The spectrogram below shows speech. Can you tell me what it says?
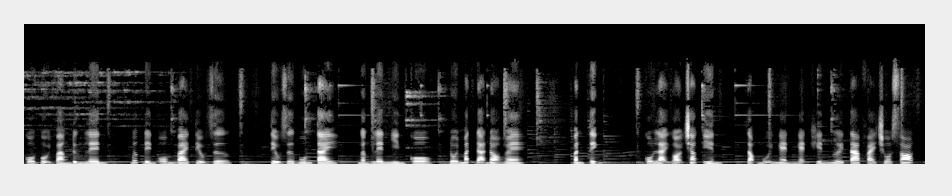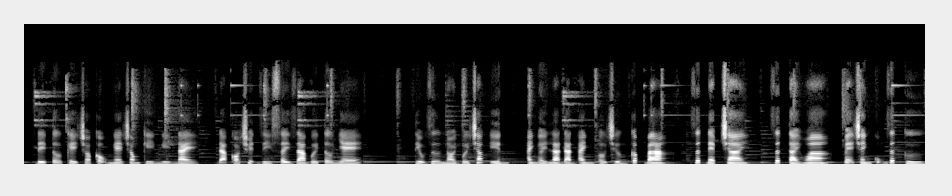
Cô vội vàng đứng lên, bước đến ôm vai Tiểu Dư. Tiểu Dư buông tay, ngẩng lên nhìn cô, đôi mắt đã đỏ hoe. Văn Tĩnh, cô lại gọi chắc Yến, giọng mũi nghèn nghẹn khiến người ta phải chua xót. Để tớ kể cho cậu nghe trong kỳ nghỉ này, đã có chuyện gì xảy ra với tớ nhé. Tiểu Dư nói với Trác Yến, anh ấy là đàn anh ở trường cấp 3, rất đẹp trai, rất tài hoa, vẽ tranh cũng rất cừ.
